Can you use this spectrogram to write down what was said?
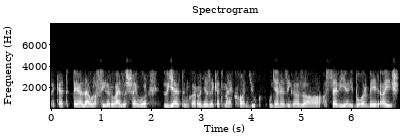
terceteket, például a Figaro házasságból ügyeltünk arra, hogy ezeket meghagyjuk. Ugyanez igaz a, a szeviai borbéra is.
